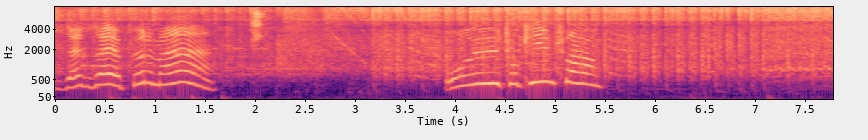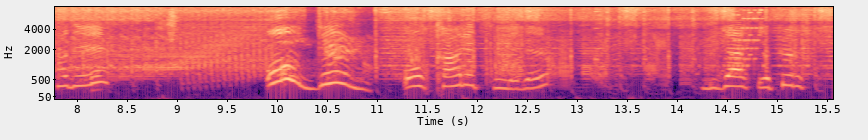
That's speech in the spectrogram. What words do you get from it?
Güzel güzel yapıyorum ha. Oy çok iyiyim şu an. Hadi. Oh damn. Oh kahretsin dedi. Güzel yapıyoruz.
